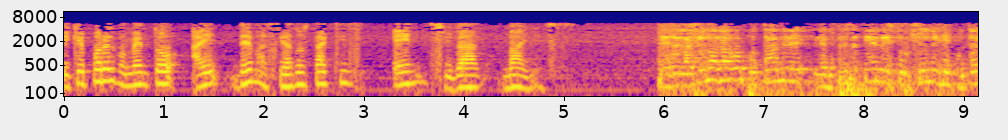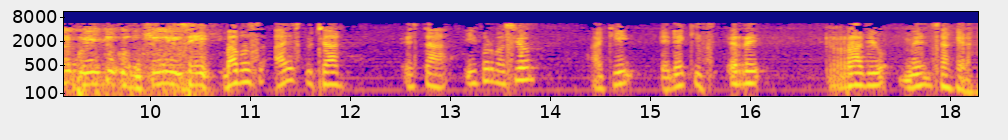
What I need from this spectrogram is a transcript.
y que por el momento hay demasiados taxis en Ciudad Valles. En relación al agua potable, la empresa tiene la instrucción de ejecutar el proyecto de conducción y... Sí, vamos a escuchar esta información aquí en XR Radio Mensajera.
